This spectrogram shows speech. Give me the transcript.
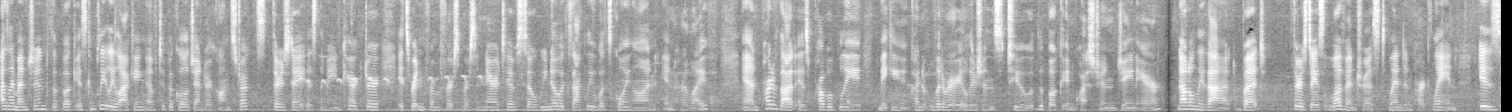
As I mentioned, the book is completely lacking of typical gender constructs. Thursday is the main character. It's written from a first-person narrative, so we know exactly what's going on in her life. And part of that is probably making kind of literary allusions to the book in question, Jane Eyre. Not only that, but Thursday's love interest, Landen Parke-Laine, is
